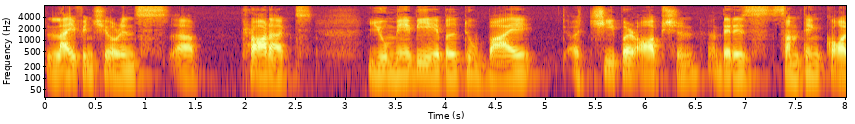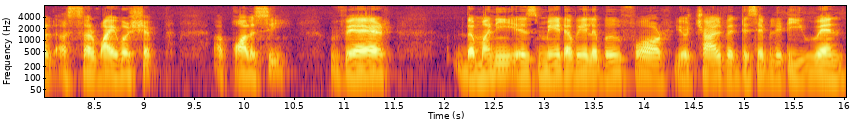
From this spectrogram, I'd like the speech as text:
life insurance uh, products, you may be able to buy a cheaper option. There is something called a survivorship a policy, where the money is made available for your child with disability when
